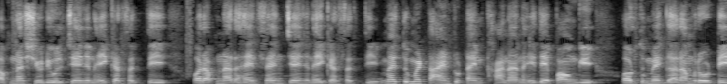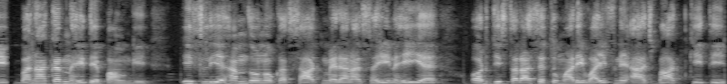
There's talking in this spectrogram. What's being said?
अपना शेड्यूल चेंज नहीं कर सकती और अपना रहन सहन चेंज नहीं कर सकती। मैं तुम्हें टाइम टू टाइम खाना नहीं दे पाऊँगी और तुम्हें गर्म रोटी बनाकर नहीं दे पाऊँगी। इसलिए हम दोनों का साथ में रहना सही नहीं है। और जिस तरह से तुम्हारी वाइफ ने आज बात की थी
